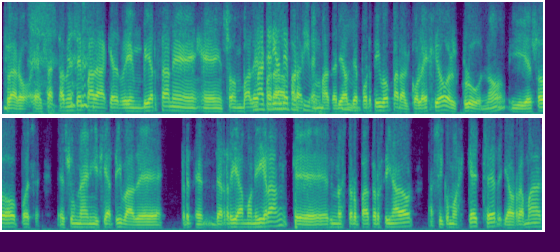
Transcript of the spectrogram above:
Claro, exactamente para que reinviertan en, son vales material deportivo. en material mm. deportivo para el colegio o el club, ¿no? Y eso, pues, es una iniciativa de de Ría Monigran, que es nuestro patrocinador, así como Sketcher y ahora más.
